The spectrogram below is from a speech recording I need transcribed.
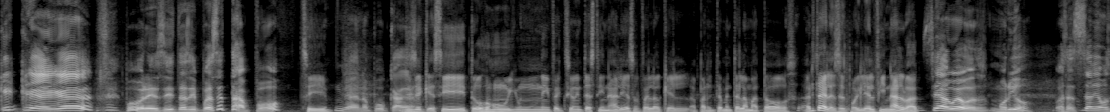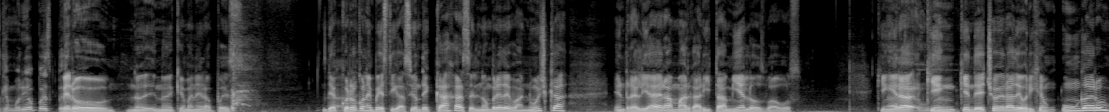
Qué cagada. Pobrecita, si pues se tapó. Sí. Ya no pudo cagar. Dice que sí, tuvo una infección intestinal y eso fue lo que aparentemente la mató. Ahorita les spoileé el final, va. Sí, a huevos, murió. O sea, sí sabíamos que murió, pues, pero... Pero no, de- no de qué manera, pues. De Ah. acuerdo con la investigación de cajas, el nombre de Vanushka en realidad era Margarita Mielos, babos. Quien Ah, era, quien, quien de hecho era de origen húngaro,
